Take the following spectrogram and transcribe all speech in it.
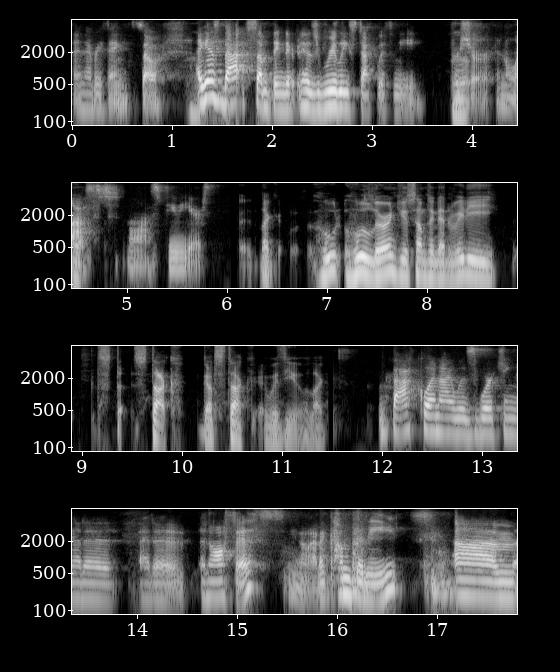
and everything so i guess that's something that has really stuck with me for Yeah. sure in the Yeah. last in the last few years Like Who who learned you something that really st- stuck, got stuck with you? Like, back when I was working at a at a an office, you know, at a company, um,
